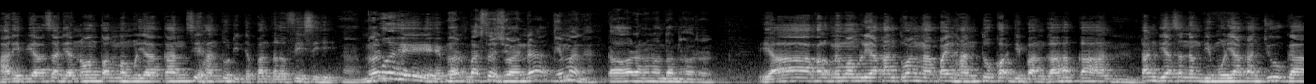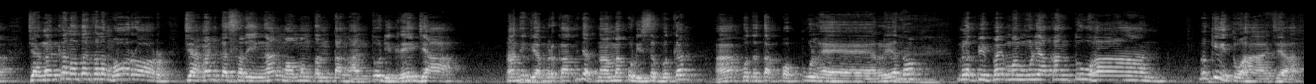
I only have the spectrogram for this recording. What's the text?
Hari biasa dia nonton memuliakan si hantu di depan televisi. Nah, menurut, Wih, menurut Pastor Juanda gimana kalau orang nonton horor? Ya, kalau memang memuliakan Tuhan ngapain hantu kok dibanggakan? Hmm. Kan dia senang dimuliakan juga. Jangankan nonton film horor, jangan keseringan ngomong tentang hantu di gereja. Nanti dia berkata, "Lihat, namaku disebutkan, aku tetap populer." Ya toh? Hmm. Lebih baik memuliakan Tuhan. Begitu aja.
